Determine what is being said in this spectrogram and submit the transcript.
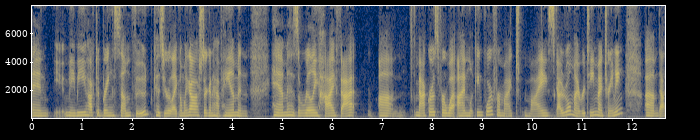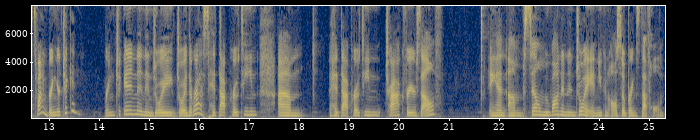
and maybe you have to bring some food because you're like, oh my gosh, they're gonna have ham, and ham has a really high fat um, macros for what I'm looking for for my my schedule, my routine, my training, um, that's fine. Bring your chicken bring chicken and enjoy enjoy the rest. Hit that protein, um, hit that protein track for yourself and um, still move on and enjoy. And you can also bring stuff home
